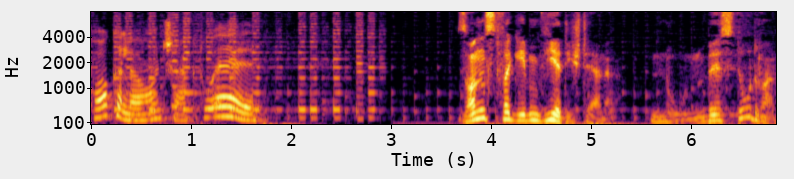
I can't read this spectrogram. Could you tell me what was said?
Talker Lounge aktuell. Sonst vergeben wir die Sterne. Nun bist du dran.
